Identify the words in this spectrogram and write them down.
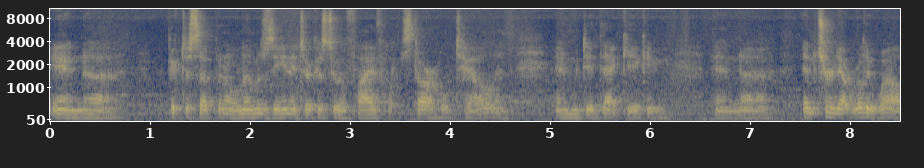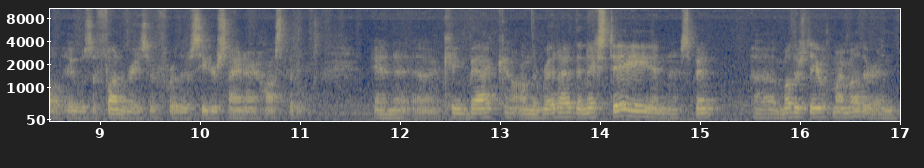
and uh, picked us up in a limousine. They took us to a five star hotel, and and we did that gig, and and uh, and it turned out really well. It was a fundraiser for the Cedar Sinai Hospital and uh, came back on the red eye the next day and spent uh, Mother's Day with my mother. And,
